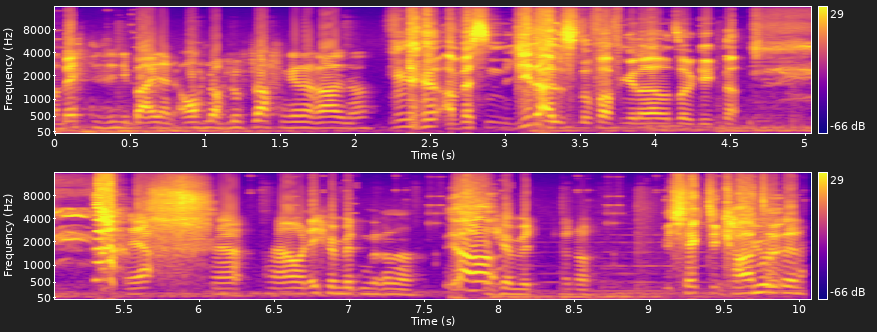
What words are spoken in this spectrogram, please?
Am besten sind die beiden dann auch noch Luftwaffengeneral, ne? Am besten jeder alles Luftwaffengeneral unserer Gegner. ja, ja, ja, und ich bin mittendrin. Ja, Ich bin mittendrin. ich hack die Karte.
